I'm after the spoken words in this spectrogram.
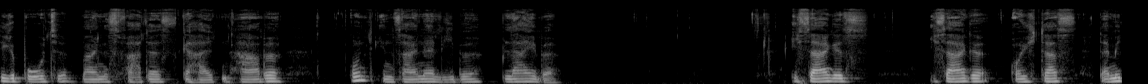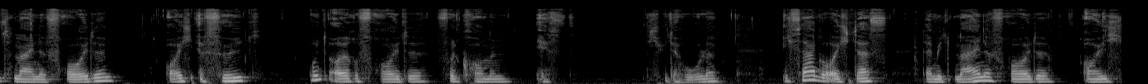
die Gebote meines Vaters gehalten habe und in seiner Liebe bleibe. Ich sage es, ich sage euch das, damit meine Freude euch erfüllt und eure Freude vollkommen ist. Ich wiederhole, ich sage euch das, damit meine Freude euch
